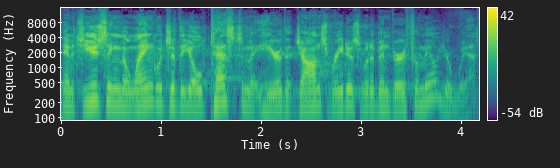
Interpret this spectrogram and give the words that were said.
And it's using the language of the Old Testament here that John's readers would have been very familiar with.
